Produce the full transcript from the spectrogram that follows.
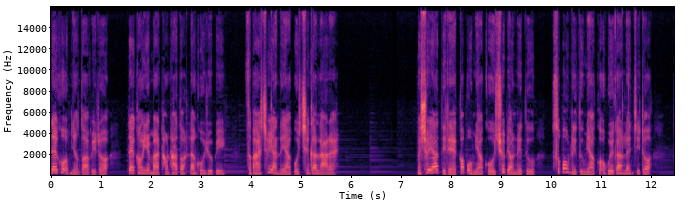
တဲကိုအမြင်သွားပြီးတော့တဲကောင်းရဲမှထောင်ထားသောလှံကိုယူပြီး စပါးချွတ်ရနေရာကိုချင်းကပ်လာတယ်။မချွေရသေးတဲ့ကောက်ပုံများကိုချွတ်ပြောင်းနေသူစုပုတ်နေသူများကိုအဝေးကလှမ်းကြည့်တော့တ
